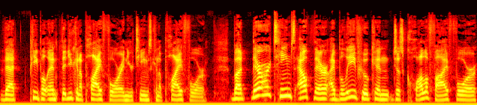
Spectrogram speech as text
that people and that you can apply for and your teams can apply for. But there are teams out there, I believe, who can just qualify for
